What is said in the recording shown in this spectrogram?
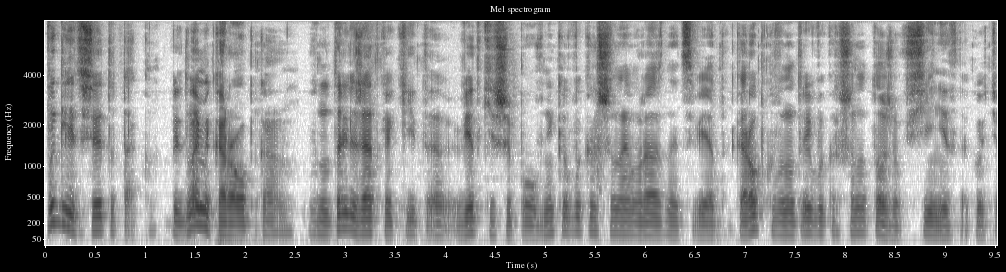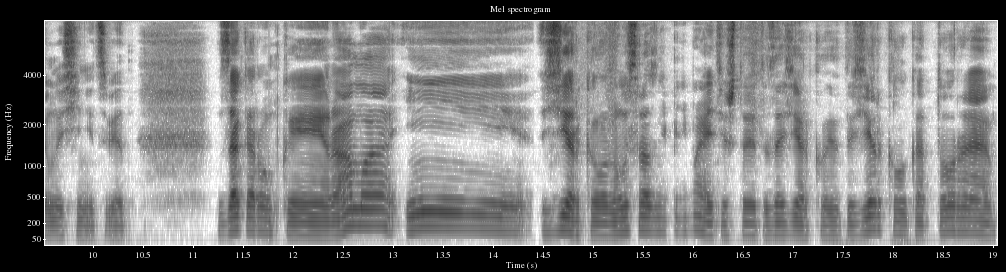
Выглядит все это так. Перед вами коробка, внутри лежат какие-то ветки шиповника, выкрашенные в разный цвет. Коробка внутри выкрашена тоже в синий, в такой темно-синий цвет. За коробкой рама и зеркало. Но вы сразу не понимаете, что это за зеркало. Это зеркало, которое...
